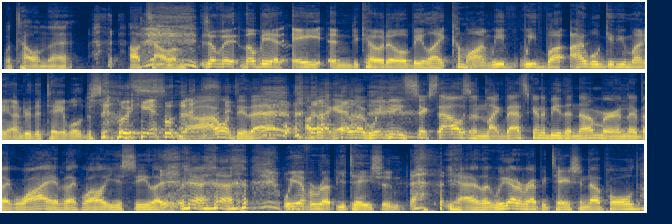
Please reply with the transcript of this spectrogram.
We'll tell them that. I'll tell them. they'll, be, they'll be at eight, and Dakota will be like, "Come on, we've we've bought. I will give you money under the table just so we." Can no, I won't do that. I'll be like, "Hey, look, we need six thousand. Like that's going to be the number." And they're like, "Why?" I'll be like, "Well, you see, like we have a reputation." yeah, like, we got a reputation to uphold,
